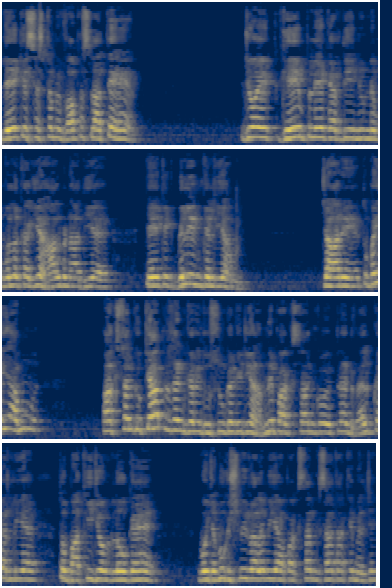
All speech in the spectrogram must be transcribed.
लेके सिस्टम में वापस लाते हैं, जो एक गेम प्ले कर दिए जिन्होंने मुल्क का ये हाल बना दिया है कि एक एक बिलियन के लिए हम जा रहे हैं। तो भाई हम पाकिस्तान को क्या प्रेजेंट करें दूसरों का कि जी हमने पाकिस्तान को इतना डेवलप कर लिया है तो बाकी जो लोग हैं वो जम्मू कश्मीर वाले भी आप पाकिस्तान के साथ आके मिल जाए।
